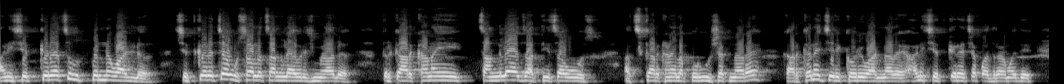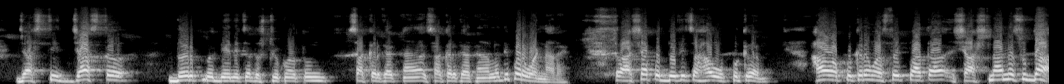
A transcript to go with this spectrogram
आणि शेतकऱ्याचं उत्पन्न वाढलं शेतकऱ्याच्या ऊसाला चांगलं ॲव्हरेज मिळालं तर कारखानाही चांगल्या जातीचा ऊस आज कारखान्याला पुरवू शकणार आहे कारखान्याची रिकव्हरी वाढणार आहे आणि शेतकऱ्याच्या पदरामध्ये जास्तीत जास्त दर देण्याच्या दृष्टिकोनातून साखर कारखाना साखर कारखान्याला ते परवडणार आहे. तर अशा पद्धतीचा हा उपक्रम हा उपक्रम वास्तविक पाहता शासनानं सुद्धा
